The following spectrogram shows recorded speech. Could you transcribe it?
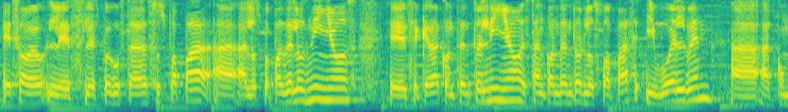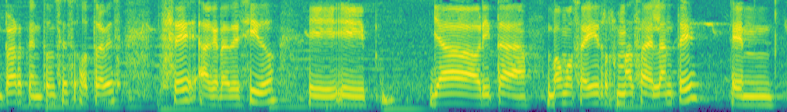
eso les, les puede gustar a sus papás, a, los papás de los niños, eh, se queda contento el niño, están contentos los papás y vuelven a, a comprarte. Entonces otra vez, sé agradecido y, y ya ahorita vamos a ir más adelante en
